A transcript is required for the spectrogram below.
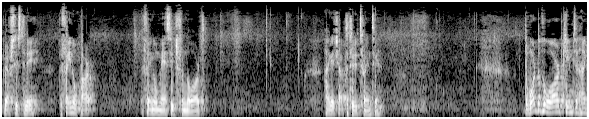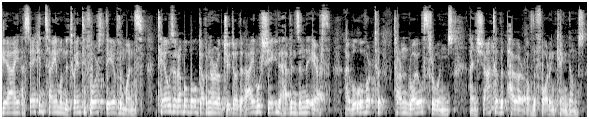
verses today. The final part, the final message from the Lord. Haggai chapter 2, 20. The word of the Lord came to Haggai a second time on the 24th day of the month. Tell Zerubbabel, governor of Judah, that I will shake the heavens and the earth. I will overturn royal thrones and shatter the power of the foreign kingdoms.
